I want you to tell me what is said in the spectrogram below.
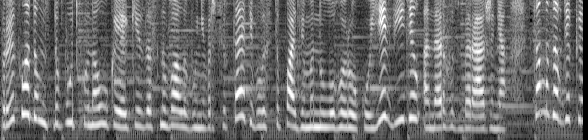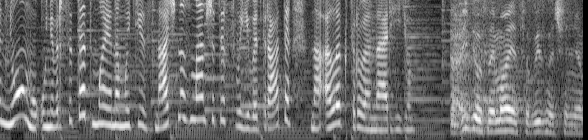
Прикладом здобутку науки, які заснували в університеті в листопаді минулого року, є відділ енергозбереження. Саме завдяки ньому університет має на меті значно зменшити свої витрати на електроенергію. Відділ займається визначенням,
